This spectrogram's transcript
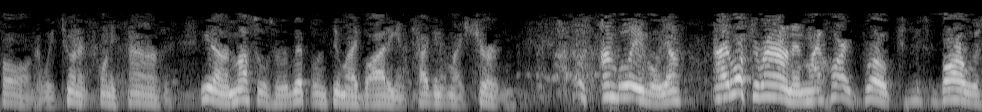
tall, and I weighed 220 pounds. And, you know, the muscles were rippling through my body and tugging at my shirt. And it was unbelievable, you know. And I looked around, and my heart broke. This bar was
